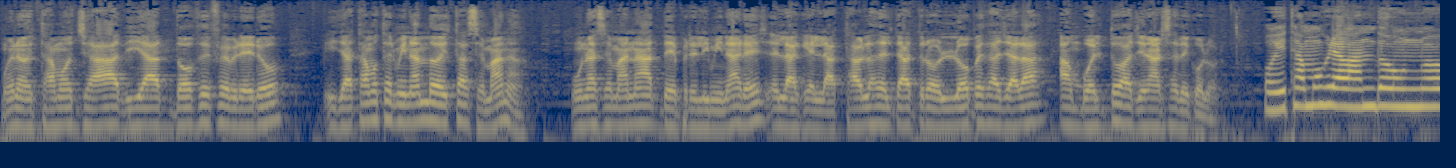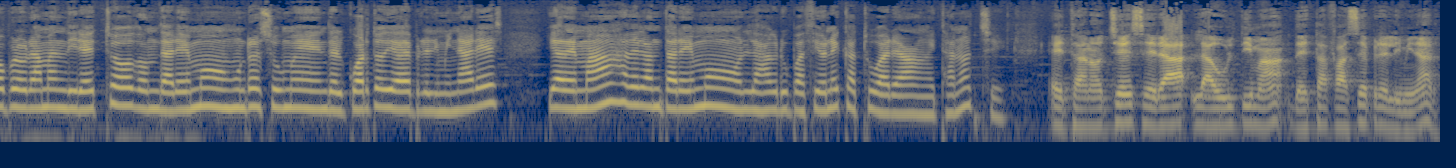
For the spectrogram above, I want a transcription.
Bueno, estamos ya a día 2 de febrero y ya estamos terminando esta semana. Una semana de preliminares en la que las tablas del Teatro López Ayala han vuelto a llenarse de color. Hoy estamos grabando un nuevo programa en directo donde haremos un resumen del cuarto día de preliminares y además adelantaremos las agrupaciones que actuarán esta noche. Esta noche será la última de esta fase preliminar.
